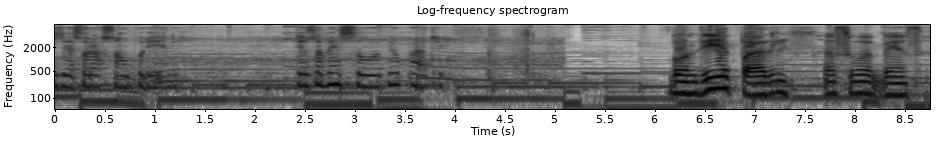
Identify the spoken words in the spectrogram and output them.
fizesse oração por ele. Deus abençoe, viu, Padre? Bom dia, Padre. A sua bênção.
